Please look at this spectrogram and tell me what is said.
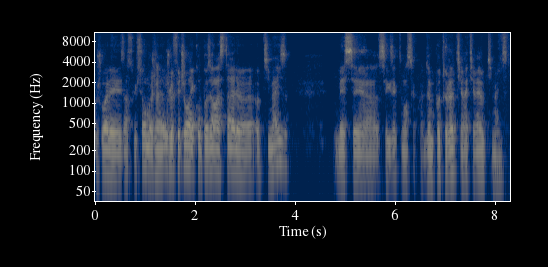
je vois les instructions. Moi, je, le fais toujours avec Composer Install Optimize. Mais c'est exactement ça, quoi. Dump autoload-optimize.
